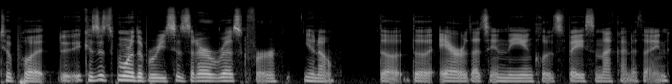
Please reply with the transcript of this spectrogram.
to put because it's more the baristas that are at risk for you know the the air that's in the enclosed space and that kind of thing,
